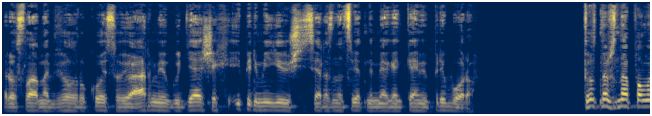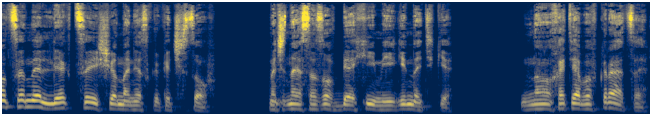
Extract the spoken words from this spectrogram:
Руслан обвел рукой свою армию гудящих и перемигивающихся разноцветными огоньками приборов. «Тут нужна полноценная лекция еще на несколько часов, начиная с азов биохимии и генетики. Но хотя бы вкратце.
